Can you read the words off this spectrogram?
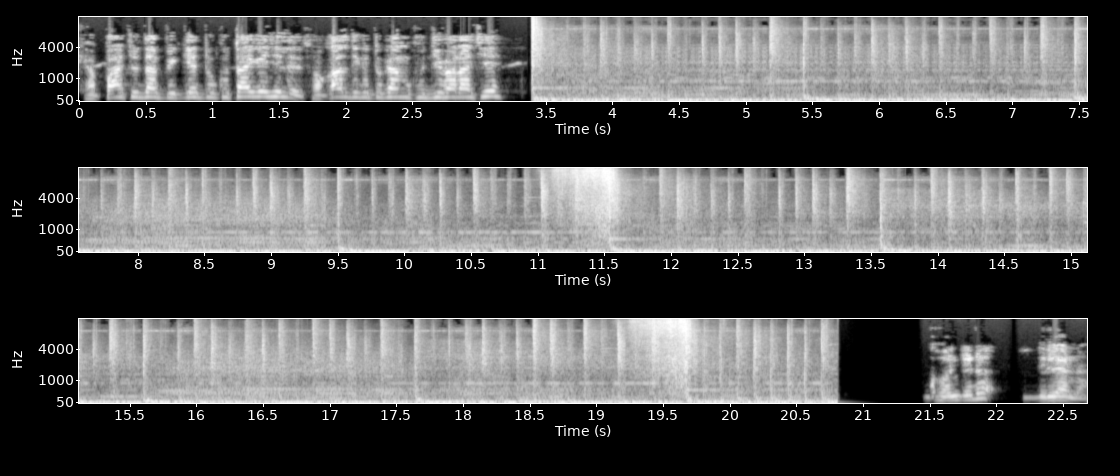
খেপা চুদা পিকে, তুই কোথায় গেছিলে? সকাল থেকে তোকে আমি খুঁজি বেড়াচ্ছি। ঘন্টিটা দিলে না।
